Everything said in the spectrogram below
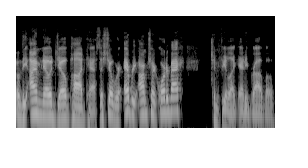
of the I'm No Joe podcast, the show where every armchair quarterback can feel like Eddie Bravo.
